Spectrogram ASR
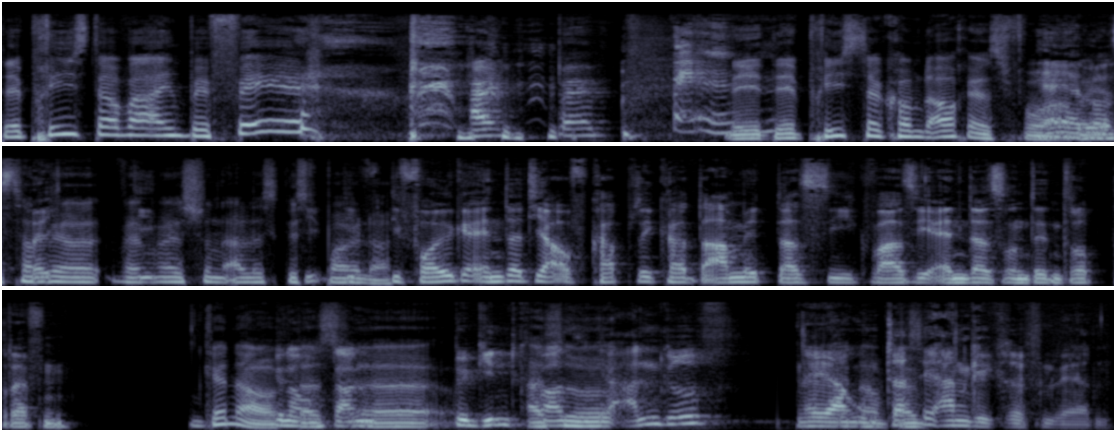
Der Priester war ein Befehl. nee, der Priester kommt auch erst vor. Ja, ja, aber jetzt haben wir, wenn Die- wir schon alles Die, die, gespoilert. die Folge endet ja auf Caprica damit, dass sie quasi Anders und den Trupp treffen. genau, Genau, das, dann äh, Beginnt quasi Also- der Angriff. Naja, Genau, und dass weil- sie angegriffen werden.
